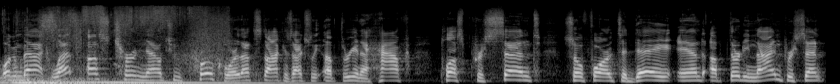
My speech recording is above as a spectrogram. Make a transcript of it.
Welcome back. Let us turn now to Procore. That stock is actually up three and a half plus percent so far today and up 39 percent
